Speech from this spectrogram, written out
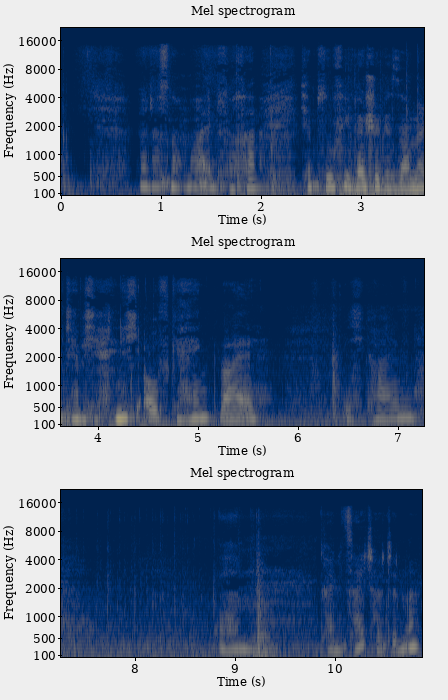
wäre das nochmal einfacher. Ich habe so viel Wäsche gesammelt, die habe ich nicht aufgehängt, weil ich kein, ähm, keine Zeit hatte. Ne?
